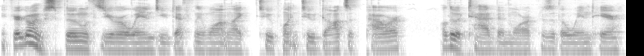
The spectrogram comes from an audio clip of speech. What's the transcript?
If you're going spoon with zero wind, you definitely want like 2.2 dots of power. I'll do a tad bit more because of the wind here.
